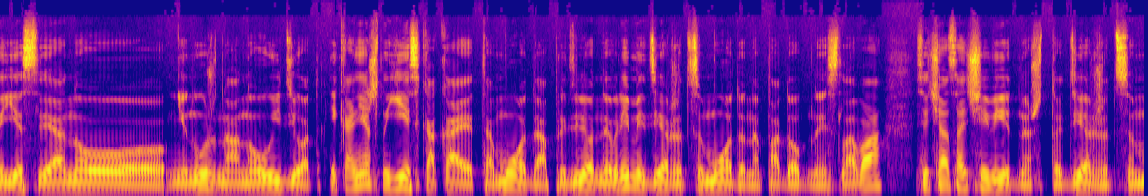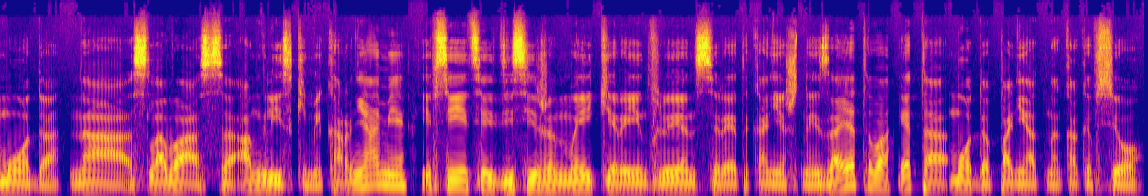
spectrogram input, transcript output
Если оно не нужно, оно уйдет. И, конечно, есть какая-то мода. Определенное время держится мода на подобные слова. Сейчас очевидно, что держится мода на слова с английскими корнями. И все эти decision-makers, инфлюенсеры, это, конечно, из-за этого. Это мода, понятно, как и все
